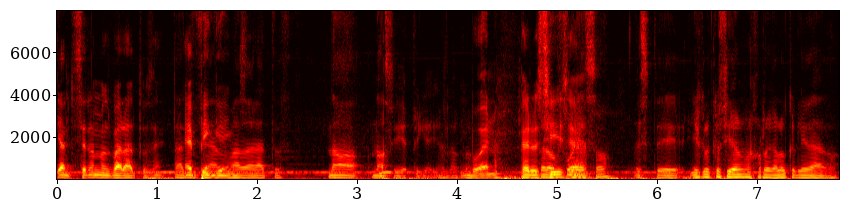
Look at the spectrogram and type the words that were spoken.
Que antes eran más baratos, ¿eh? Antes Epic eran Games. más baratos. No, no, sí, Epic Games, loco. Bueno, pero, Pero sí, fue sea, eso. Este, yo creo que sí era el mejor regalo que le he dado.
